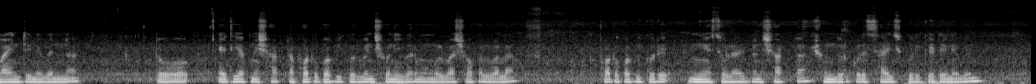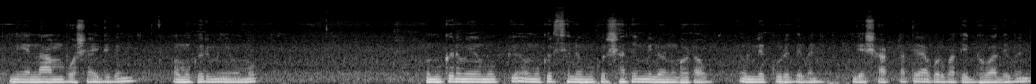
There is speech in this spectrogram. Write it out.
মাইন্ডে নেবেন না। তো এটি আপনি সাতটা ফটোকপি করবেন, শনিবার, মঙ্গলবার, সকালবেলা। ফটোকপি করে নিয়ে চলে আসবেন শার্টটা। সুন্দর করে সাইজ করে কেটে নেবেন। নিয়ে নাম বসাই দেবেন। অমুকের মেয়ে অমুক। অমুকের মেয়ে অমুককে, অমুকের ছেলে অমুকের সাথে মিলন ঘটাও। উল্লেখ করে দেবেন যে শার্টটাতে আগরবাতির ধোয়া দেবেন,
